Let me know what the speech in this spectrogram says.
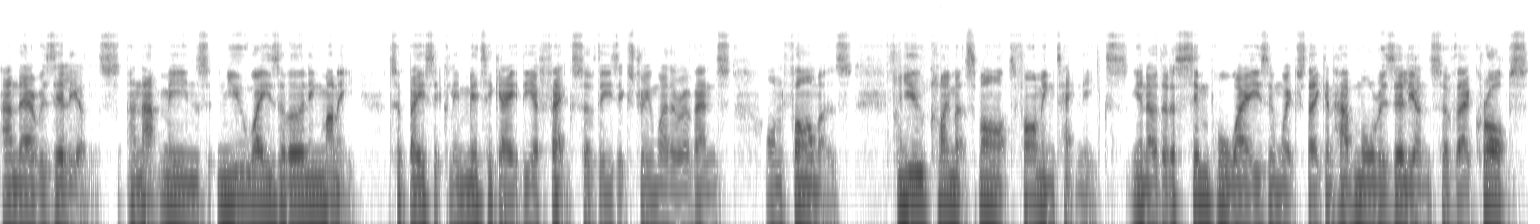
and their resilience. And that means new ways of earning money to basically mitigate the effects of these extreme weather events on farmers. New climate smart farming techniques, you know, that are simple ways in which they can have more resilience of their crops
